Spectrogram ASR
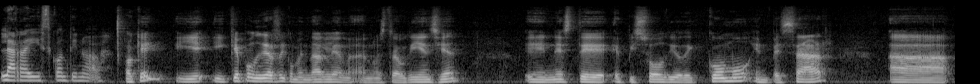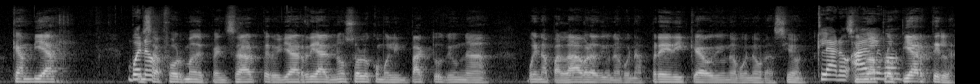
la raíz continuaba. Ok, ¿y, qué podrías recomendarle a, nuestra audiencia en este episodio de cómo empezar a cambiar esa forma de pensar, pero ya real, no solo como el impacto de una buena palabra, de una buena prédica o de una buena oración, claro, sino apropiártela.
